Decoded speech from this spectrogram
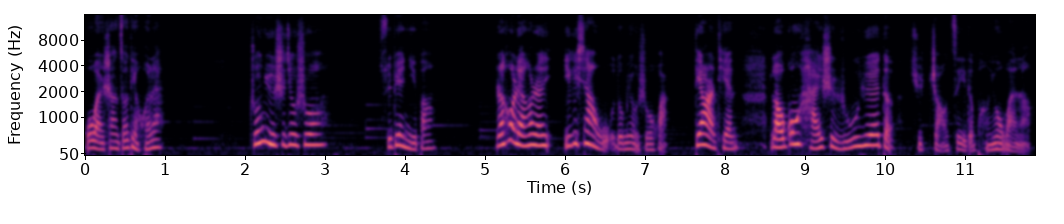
我晚上早点回来。”卓女士就说：“随便你吧。”然后两个人一个下午都没有说话。第二天，老公还是如约的去找自己的朋友玩了，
